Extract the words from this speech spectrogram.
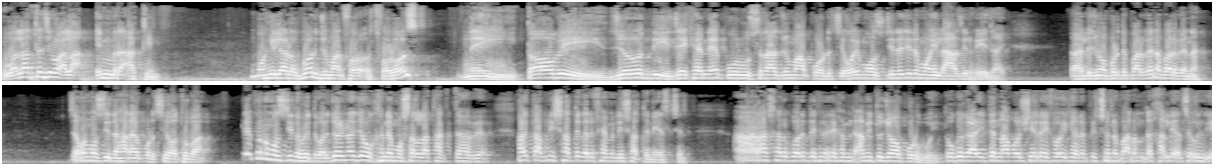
ওয়ালা তাজিব আলা ইমরা আতিন মহিলার উপর জুমার ফরজ নেই। তবে যদি যেখানে পুরুষরা জুমা পড়ছে, ওই মসজিদে যদি মহিলা হাজির হয়ে যায়, তাহলে জুমা পড়তে পারবে না পারবে না? যেমন মসজিদে হারা পড়ছে অথবা যে কোনো মসজিদে হইতে পারে। যদি না যে ওখানে মশাল্লা থাকতে হবে। হয়তো আপনি সাথে করে ফ্যামিলির সাথে নিয়ে এসছেন। আর আসার পরে দেখলেন যে আমি- তো জমা পড়বোই। তো ওকে গাড়িতে না বসিয়ে রেখে ওইখানে পিছনে বারান্দা খালি আছে, ওই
